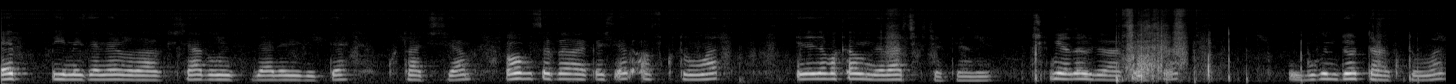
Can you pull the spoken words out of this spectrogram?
Hepinize merhaba arkadaşlar. Bugün sizlerle birlikte kutu açacağım. Ama bu sefer arkadaşlar az kutum var. Yine de bakalım neler çıkacak yani. Çıkmaya da arkadaşlar. Bugün 4 tane kutum var.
